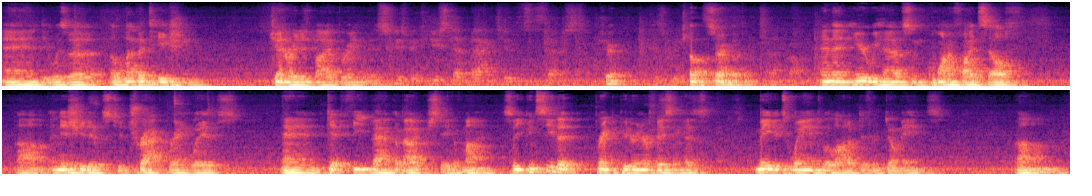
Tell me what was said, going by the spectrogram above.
and it was a, a levitation generated by brainwaves. Excuse me, could you step back to the steps? Sure. Oh, sorry about that. And then here we have some quantified self uh, initiatives to track brainwaves and get feedback about your state of mind. So you can see that brain-computer interfacing has made its way into a lot of different domains. Um,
